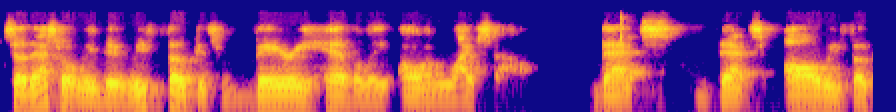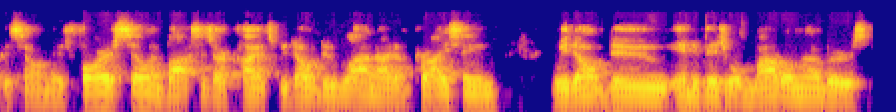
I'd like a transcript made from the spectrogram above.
So that's what we do. We focus very heavily on lifestyle. That's that's all we focus on. As far as selling boxes, our clients, we don't do line item pricing. We don't do individual model numbers.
